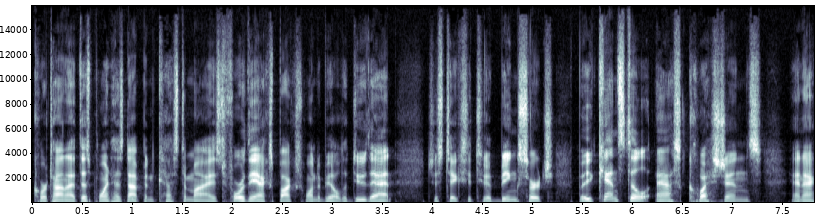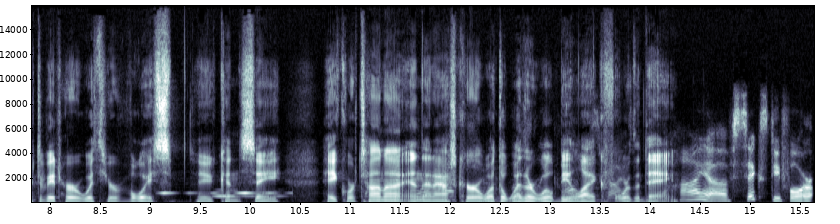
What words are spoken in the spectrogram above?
Cortana at this point has not been customized for the Xbox One to be able to do that. Just takes you to a Bing search, but you can still ask questions and activate her with your voice. So you can say Hey Cortana, and then ask her what the weather will be like for the day. High of 64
